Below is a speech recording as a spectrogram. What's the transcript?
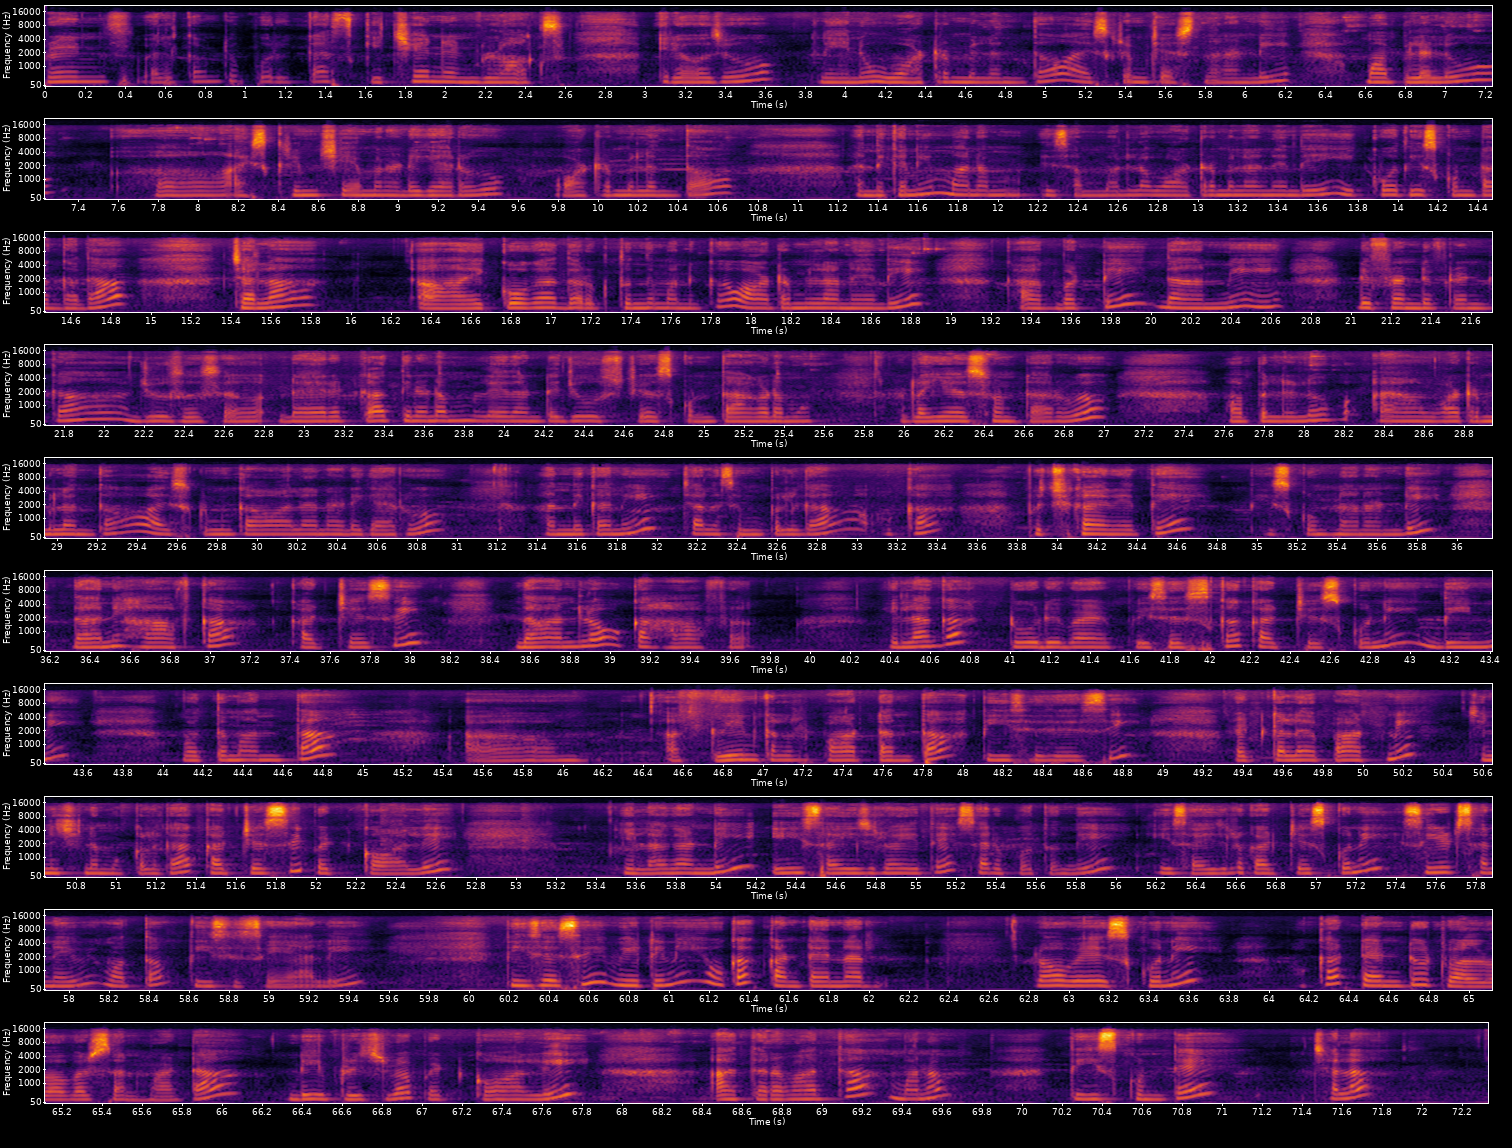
Friends welcome to పురికాస్ kitchen and blogs ఈరోజు నేను వాటర్ మిలన్తో ఐస్ క్రీమ్ చేస్తున్నానండి. మా పిల్లలు ఐస్ క్రీమ్ చేయమని అడిగారు వాటర్ మిలన్తో అందుకని మనం ఈ సమ్మర్లో వాటర్ మిలన్ అనేది ఎక్కువ తీసుకుంటాం కదా. చాలా ఎక్కువగా దొరుకుతుంది మనకు వాటర్ మిలన్ అనేది. కాబట్టి దాన్ని డిఫరెంట్ డిఫరెంట్గా జ్యూసెస్ డైరెక్ట్గా తినడం లేదంటే జ్యూస్ చేసుకుని తాగడము అట్లా చేస్తుంటారు. మా పిల్లలు వాటర్ మిలన్తో ఐస్ క్రీమ్ కావాలని అడిగారు. అందుకని చాలా సింపుల్గా ఒక పుచ్చకాయనైతే తీసుకుంటున్నానండి. దాన్ని హాఫ్గా కట్ చేసి దానిలో ఒక హాఫ్ ఇలాగా టూ డివైడ్ పీసెస్గా కట్ చేసుకుని దీన్ని మొత్తం అంతా ఆ గ్రీన్ కలర్ పార్ట్ అంతా తీసేసేసి రెడ్ కలర్ పార్ట్ని చిన్న చిన్న ముక్కలుగా కట్ చేసి పెట్టుకోవాలి. ఇలాగండి. ఈ సైజులో అయితే సరిపోతుంది. ఈ సైజులో కట్ చేసుకొని సీడ్స్ అనేవి మొత్తం తీసేసేయాలి. తీసేసి వీటిని ఒక కంటైనర్లో వేసుకుని ఒక టెన్ టు ట్వెల్వ్ అవర్స్ అనమాట డీప్ ఫ్రిడ్జ్లో పెట్టుకోవాలి. ఆ తర్వాత మనం తీసుకుంటే చాలా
